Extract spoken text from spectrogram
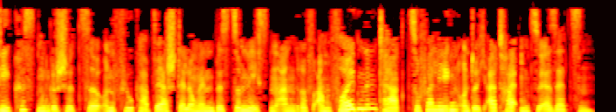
die Küstengeschütze und Flugabwehrstellungen bis zum nächsten Angriff am folgenden Tag zu verlegen und durch Attrappen zu ersetzen.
